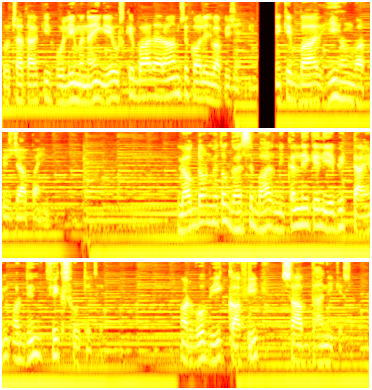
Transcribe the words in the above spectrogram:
सोचा था कि होली मनाएँगे, उसके बाद आराम से कॉलेज वापस जाएँगे। के बाद ही हम वापस जा पाएँगे। लॉकडाउन में तो घर से बाहर निकलने के लिए भी टाइम और दिन फिक्स होते थे। और वो भी काफ़ी सावधानी के साथ।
